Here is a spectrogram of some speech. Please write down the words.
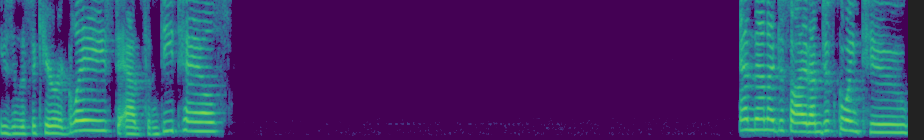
Using the Sakura glaze to add some details. And then I decide I'm just going to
